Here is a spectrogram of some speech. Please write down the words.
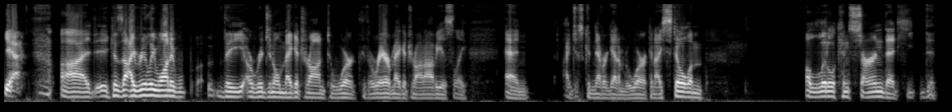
Yeah, uh, because I really wanted the original Megatron to work, the rare Megatron, obviously, and I just could never get him to work. And I still am a little concerned that he that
